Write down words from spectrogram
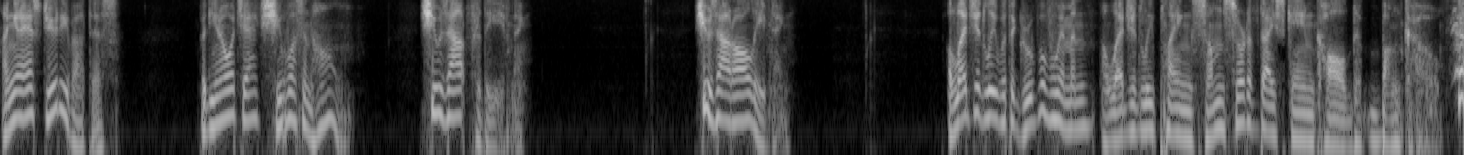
I'm going to ask Judy about this. But you know what, Jack? She wasn't home. She was out for the evening. She was out all evening. Allegedly with a group of women, allegedly playing some sort of dice game called Bunko.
